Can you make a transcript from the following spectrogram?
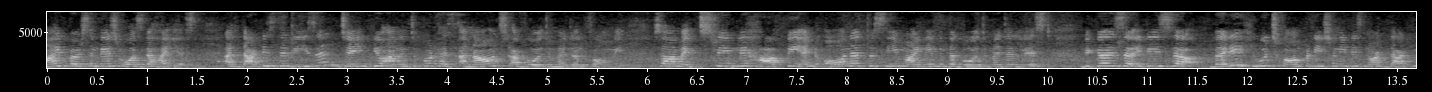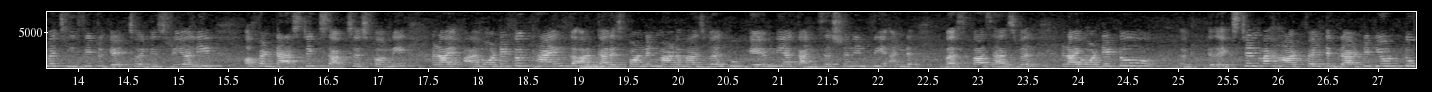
my percentage was the highest and that is the reason JNTU Anantapur has announced a gold medal for me so I'm extremely happy and honored to see my name in the gold medal list because uh, it is a very huge competition. It is not that much easy to get. So it is really a fantastic success for me. And I, I wanted to thank our correspondent madam as well who gave me a concession in fee and bus pass as well. And I wanted to extend my heartfelt gratitude to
